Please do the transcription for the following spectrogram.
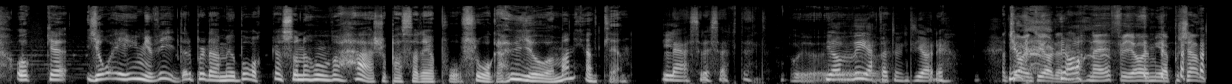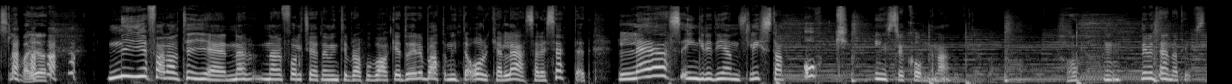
Och eh, jag är ju ingen vidare på det där med att baka, så när hon var här så passade jag på att fråga, hur gör man egentligen? Läs receptet. Oj, oj, oj, jag vet att du inte gör det. Att jag inte gör det? Ja. Nej, för jag är mer på känsla. Va? Jag... Nio fall av tio när, när folk säger att de inte är bra på att baka, då är det bara att de inte orkar läsa receptet. Läs ingredienslistan och instruktionerna. Mm, det är mitt enda tips.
